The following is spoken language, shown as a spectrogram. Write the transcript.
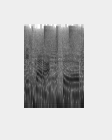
Que caráter!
